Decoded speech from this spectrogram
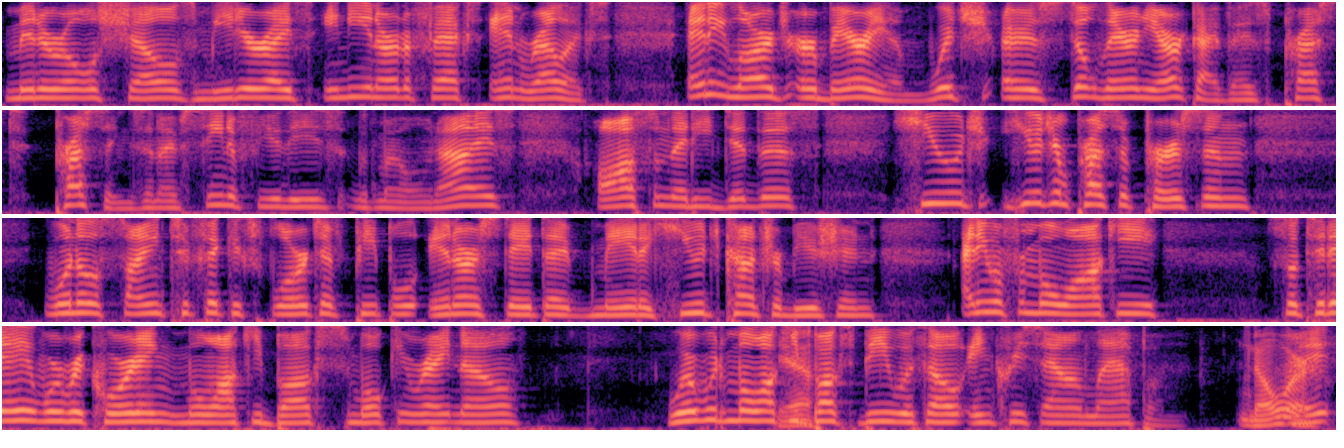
minerals, shells, meteorites, Indian artifacts, and relics, and a large herbarium, which is still there in the archive as pressed pressings. And I've seen a few of these with my own eyes. Awesome that he did this. Huge, huge, impressive person. One of those scientific, explorative people in our state that made a huge contribution. Anyone from Milwaukee, so today we're recording Milwaukee Bucks smoking right now. Where would Milwaukee Yeah. Bucks be without Increase Allen Lapham? Nowhere. Right?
